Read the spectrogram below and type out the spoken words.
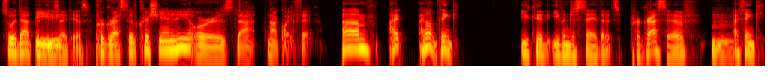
So would that with these be ideas? progressive Christianity, or is that not quite fit? Um, I I don't think you could even just say that it's progressive. Mhm. I think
